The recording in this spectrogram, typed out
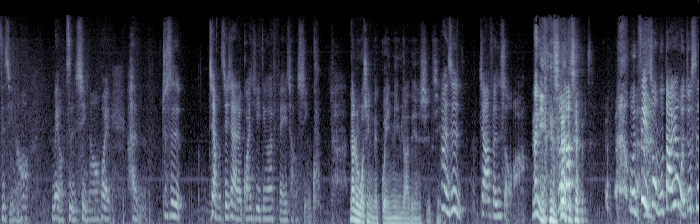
自己，然后没有自信，然后会很就是这样，接下来的关系一定会非常辛苦。那如果是你的闺蜜遇到这件事情，那你是叫她分手啊？那你这样子。我自己做不到，因为我就是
